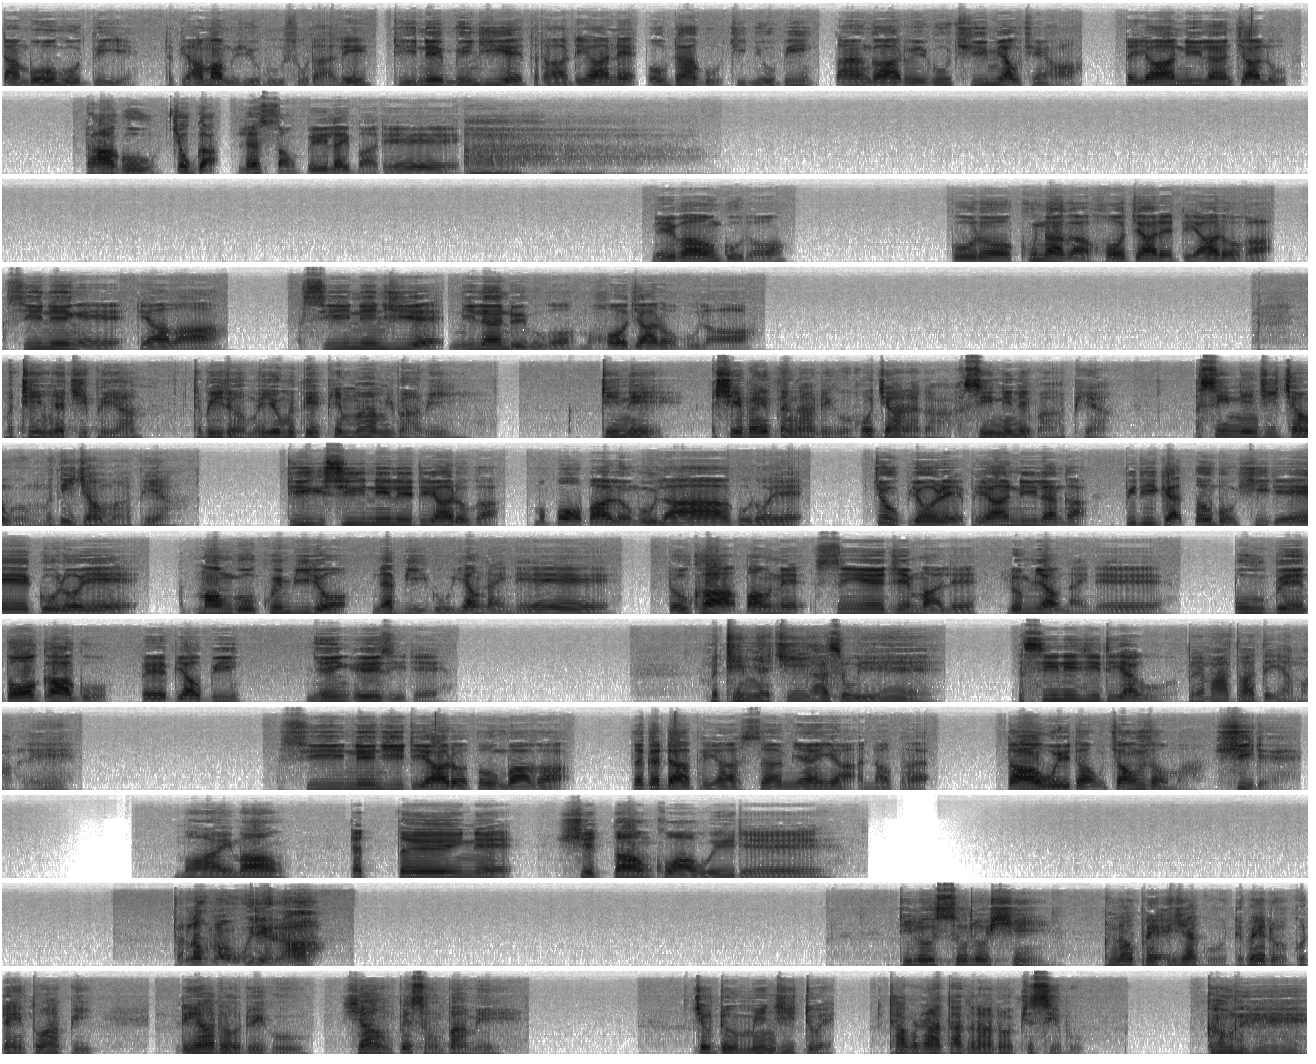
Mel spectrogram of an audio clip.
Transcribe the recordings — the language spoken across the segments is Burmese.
တန်ဖိုးကိုသိရင်တပြားမှမယူဘူးဆိုတာလေဒီနေ့မင်းကြီးရဲ့တရားတရားနဲ့ဗုဒ္ဓကိုကြည်ညိုပြီးတန်ဃာတွေကိုချီးမြှောက်ခြင်းဟာတရားနီလန်းကြလို့ဒါကိုကျုပ်ကလက်ဆောင်ပေးလိုက်ပါတယ်အာ နေပါအောင်ကိုတော်ကိုတော်ခုနကဟောကြားတဲ့တရားတော်ကအစည်းနှင်းငယ်ရဲ့တရားပါအစည်းနှင်းကြီးရဲ့နီလန်းတွေကိုကောမဟောကြားတော့ဘူးလား မထေမြတ်ကြီးဖေဟာတပည့်တော်မယုံမသိပြစ်မှားမိပါပြီဒီနေ့အရှိပိုင်းတန်ဃာတွေကိုဟောကြားတာကအစည်းအင်းလေးပါဖေဟာအစည်းအင်းကြီးเจ้าကိုမသိเจ้าပါဖေဟာ ဒီအစည်းနှင်းလေးတရားတော်က မပေါ့ပါလုံးဘူးလားကိုတော်ရဲ့ကျုပ်ပြောတဲ့ဖျားနီလန်းကပိဋိကတ်သုံးပုံရှိတယ်ကိုတော်ရဲ့အမှောင်ကိုခွင်းပြီးတော့နတ်ပြည်ကိုရောက်နိုင်တယ်ဒုက္ခအပေါင်းနဲ့ဆင်းရဲခြင်းမှလည်းလွတ်မြောက်နိုင်တယ်ပူပင်တောကကိုပယ်ပြောက်ပြီးငြိမ်းအေးစေတယ်မထေမြတ်ကြီးဒါဆိုရင်အစည်းအဝေးကြီးတရားကိုဘယ်မှာသွားတင်ရမှာမလဲစီနင်းကြီးတရားတော်၃ပါးက တက္ကဒဖျားစံမြန်းရာအနောက်ဘက်တာဝေတောင်ကျောင်းဆောင်မှာရှိတယ်မိုင်မောင်းတသိန်းနဲ့ရှစ်တောင်းခွာဝေးတယ်တလောက်တော့ဝေးတယ်လားဒီလိုဆိုလို့ရှိရင်အနောက်ဘက်အရက်ကိုတပည့်တော်ကိုယ်တိုင်သွားပြီးတရားတော်တွေကိုရအောင်ပြည့်စုံပါမယ် ကျုပ်တို့မင်းကြီးတွေ့သာဝရသာသနာတော်ဖြစ်စေဖို့ကောင်းတယ်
